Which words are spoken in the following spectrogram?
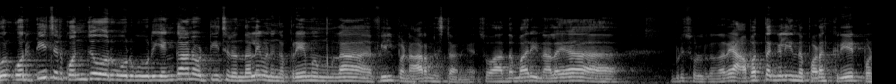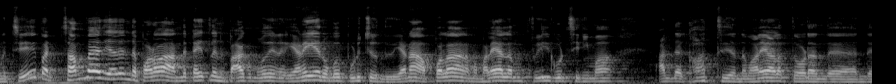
ஒரு ஒரு டீச்சர் கொஞ்சம் ஒரு ஒரு ஒரு எங்கான ஒரு டீச்சர் இருந்தாலே இவனுங்க பிரேமம்லாம் ஃபீல் பண்ண ஆரம்பிச்சிட்டானுங்க. ஸோ அந்த மாதிரி நிறையா எப்படி சொல்கிறேன் நிறைய அபத்தங்களையும் இந்த படம் க்ரியேட் பண்ணுச்சு. பட் சம்பாதியாவது இந்த படம் அந்த டயத்தில் எனக்கு பார்க்கும்போது எனக்கு எனக்கே ரொம்ப பிடிச்சிருந்தது. ஏன்னா அப்போல்லாம் நம்ம மலையாளம் ஃபீல் குட் சினிமா அந்த காற்று அந்த மலையாளத்தோட அந்த அந்த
